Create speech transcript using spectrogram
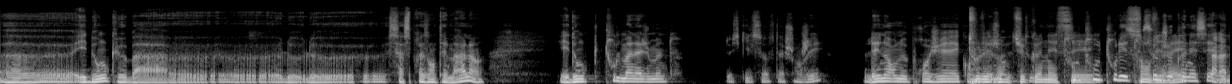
Euh, et donc, bah, euh, le, le- ça se présentait mal. Et donc, tout le management de Skillsoft a changé. L'énorme projet. qu'on Tous les gens que tu tout- connaissais tous les tous sont ceux que je connaissais, À avec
